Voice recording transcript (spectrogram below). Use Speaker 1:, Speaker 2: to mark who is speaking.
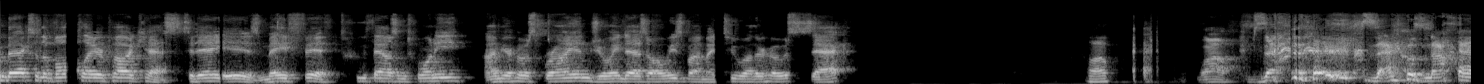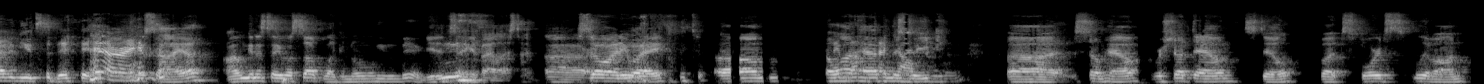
Speaker 1: Welcome back to the Ball Player Podcast. Today is May 5th, 2020. I'm your host, Brian, joined as always by my two other hosts, Zach.
Speaker 2: Hello.
Speaker 3: Wow. Zach, Zach was not having you today.
Speaker 2: Yeah, all right.
Speaker 1: Messiah.
Speaker 3: I'm going to say what's up like a normal human being.
Speaker 1: You didn't say goodbye last time.
Speaker 3: Uh,
Speaker 1: So, anyway, um, a lot happened this week. Uh, somehow, we're shut down still, but sports live on.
